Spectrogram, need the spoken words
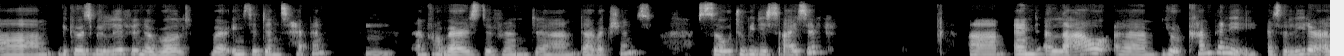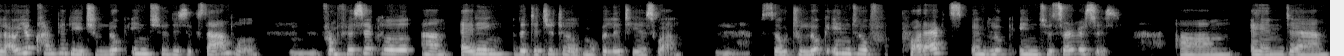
um, because we live in a world where incidents happen and from various different um, directions. So to be decisive um, and allow um, your company as a leader, allow your company to look into this example mm-hmm. from physical, um, adding the digital mobility as well. Mm. So to look into products and look into services, um, and um,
